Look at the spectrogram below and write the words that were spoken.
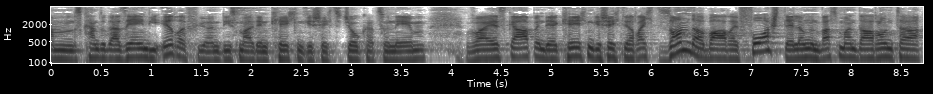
ähm, es kann sogar sehr in die Irre führen, diesmal den Kirchengeschichtsjoker zu nehmen, weil es gab in der Kirchengeschichte recht sonderbare Vorstellungen, was man darunter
